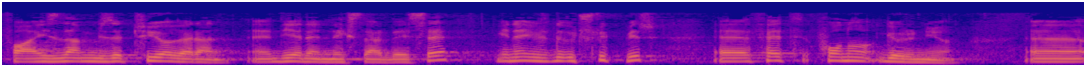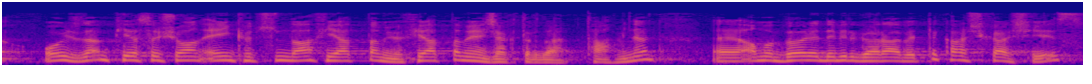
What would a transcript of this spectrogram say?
faizden bize tüyo veren e, diğer endekslerde ise yine %3'lük bir e, FED fonu görünüyor. E, o yüzden piyasa şu an en kötüsünü daha fiyatlamıyor. Fiyatlamayacaktır da tahminen. Ama böyle de bir garabette karşı karşıyayız.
